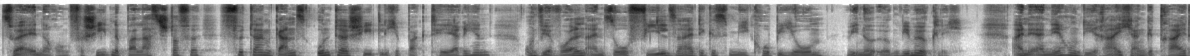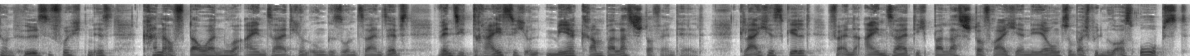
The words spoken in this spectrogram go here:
Zur Erinnerung, verschiedene Ballaststoffe füttern ganz unterschiedliche Bakterien und wir wollen ein so vielseitiges Mikrobiom wie nur irgendwie möglich. Eine Ernährung, die reich an Getreide und Hülsefrüchten ist, kann auf Dauer nur einseitig und ungesund sein, selbst wenn sie 30 und mehr Gramm Ballaststoffe enthält. Gleiches gilt für eine einseitig ballaststoffreiche Ernährung, zum Beispiel nur aus Obst.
